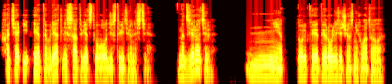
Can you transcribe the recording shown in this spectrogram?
Хотя и это вряд ли соответствовало действительности. Надзиратель? Нет, только этой роли сейчас не хватало.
